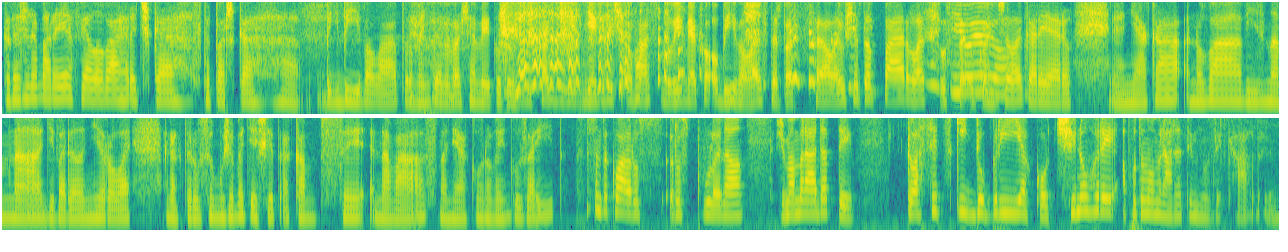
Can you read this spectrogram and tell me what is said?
Kateřina Marie Fialová, herečka, stepařka, eh, byť bývalá, promiňte, ve vašem věku to zní tak divně, když o vás mluvím jako o bývalé stepařce, ale už je to pár let, co jste jo, jo, ukončila kariéru. Nějaká nová významná divadelní role, na kterou se můžeme těšit a kam si na vás, na nějakou novinku zajít? Jsem taková roz, rozpůlená, že mám ráda ty klasický, dobrý jako činohry a potom mám ráda ty muzikály.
